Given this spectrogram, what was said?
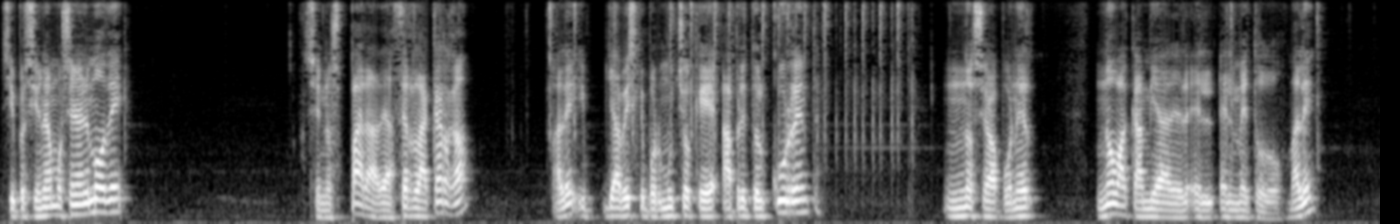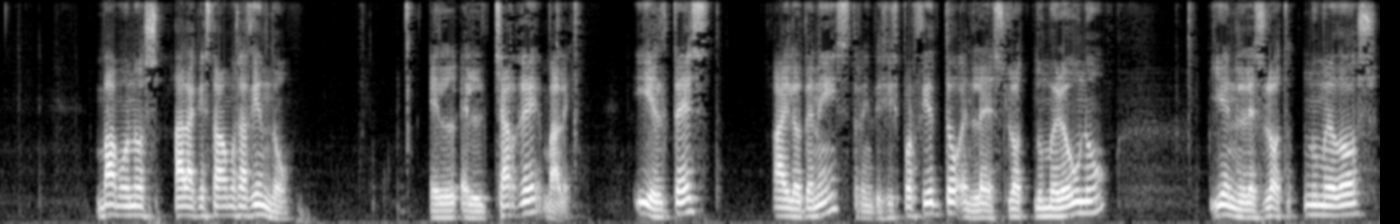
si presionamos en el mode, se nos para de hacer la carga ¿vale? Y ya veis que por mucho que aprieto el current, no se va a poner, no va a cambiar el, método, ¿vale? Vámonos a la que estábamos haciendo. El, el charge, vale. Y el test, ahí lo tenéis, 36% en el slot número 1. Y en el slot número 2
